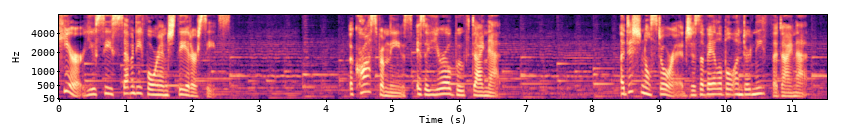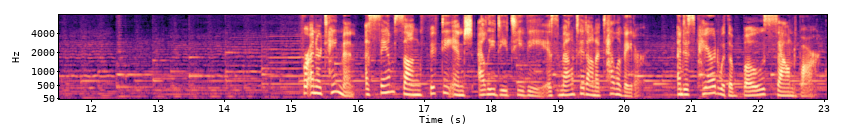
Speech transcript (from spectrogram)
Here you see 74-inch theater seats, Across from these is a Eurobooth dinette. Additional storage is available underneath the dinette. For entertainment, a Samsung 50-inch LED TV is mounted on a televator and is paired with a Bose soundbar.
